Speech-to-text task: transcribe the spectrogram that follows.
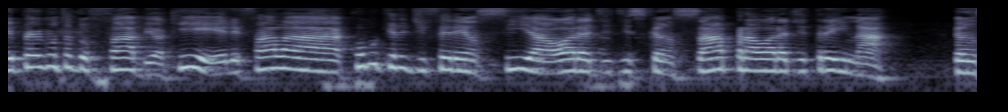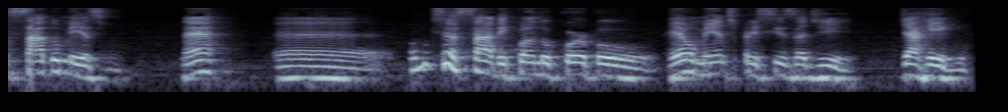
tem pergunta do Fábio aqui. Ele fala como que ele diferencia a hora de descansar para a hora de treinar, cansado mesmo, né? É, como que você sabe quando o corpo realmente precisa de, de arrego?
